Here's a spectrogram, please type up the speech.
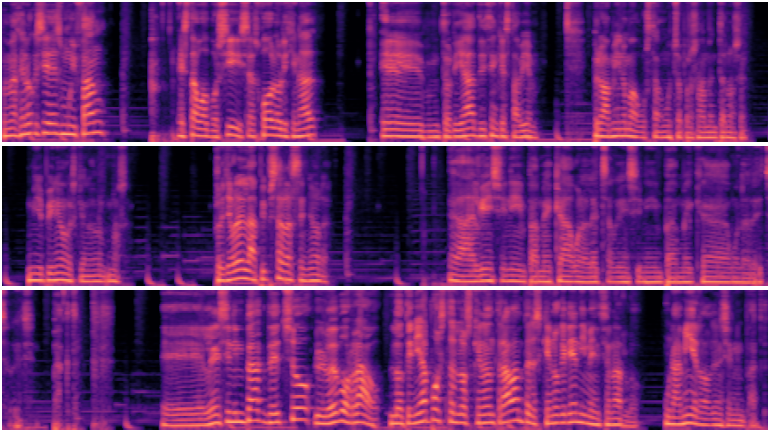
Me imagino que si eres muy fan, está guapo. Sí, si has jugado el original, eh, en teoría dicen que está bien. Pero a mí no me ha gustado mucho, personalmente, no sé. Mi opinión es que no, no sé. Pero llévale la pizza a la señora. Ah, el Genshin Impact, me cago en la leche, el Genshin Impact, me cago en la leche, el Genshin Impact. Eh, el Genshin Impact, de hecho, lo he borrado. Lo tenía puesto en los que no entraban, pero es que no quería ni mencionarlo. Una mierda Genshin Impact.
